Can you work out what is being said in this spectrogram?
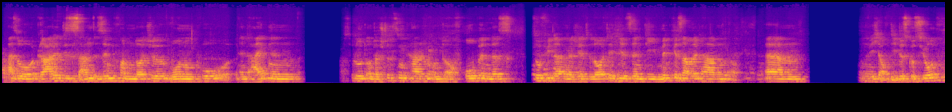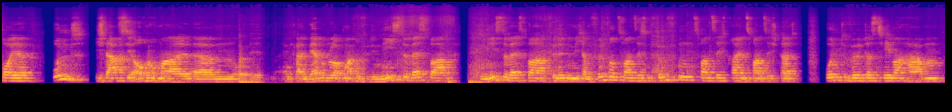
also gerade dieses Ansinnen von Deutsche Wohnen Co. enteignen absolut unterstützen kann und auch froh bin, dass so viele engagierte Leute hier sind, die mitgesammelt haben ähm, und mich auf die Diskussion freue. Und ich darf Sie auch nochmal ähm, einen kleinen Werbeblock machen für die nächste Vespa. Die nächste Vespa findet nämlich am 25.05.2023 statt und wird das Thema haben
